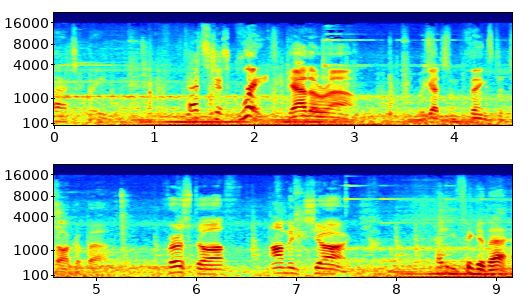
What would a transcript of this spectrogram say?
That's great. That's just great! Gather around. We got some things to talk about. First off, I'm in charge. How do you figure that?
